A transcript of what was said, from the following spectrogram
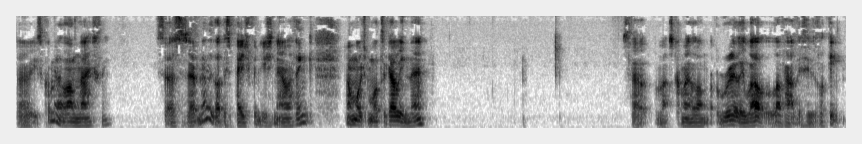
so it's coming along nicely. So as I said I've nearly got this page finished now I think. Not much more to go in there. So that's coming along really well. Love how this is looking.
